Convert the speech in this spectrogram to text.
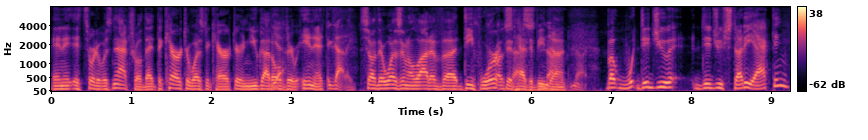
and it, it sort of was natural that the character was the character, and you got Yeah, older in it, exactly. So there wasn't a lot of uh, deep work that had to be No, done. no. But w- did you did you study acting?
